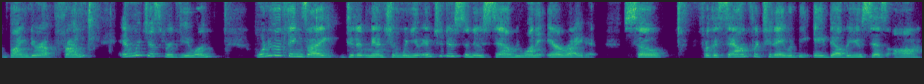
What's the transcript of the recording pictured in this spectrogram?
binder up front, and we just review them. One of the things I didn't mention when you introduce a new sound, we want to air write it. So for the sound for today would be AW says ah.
